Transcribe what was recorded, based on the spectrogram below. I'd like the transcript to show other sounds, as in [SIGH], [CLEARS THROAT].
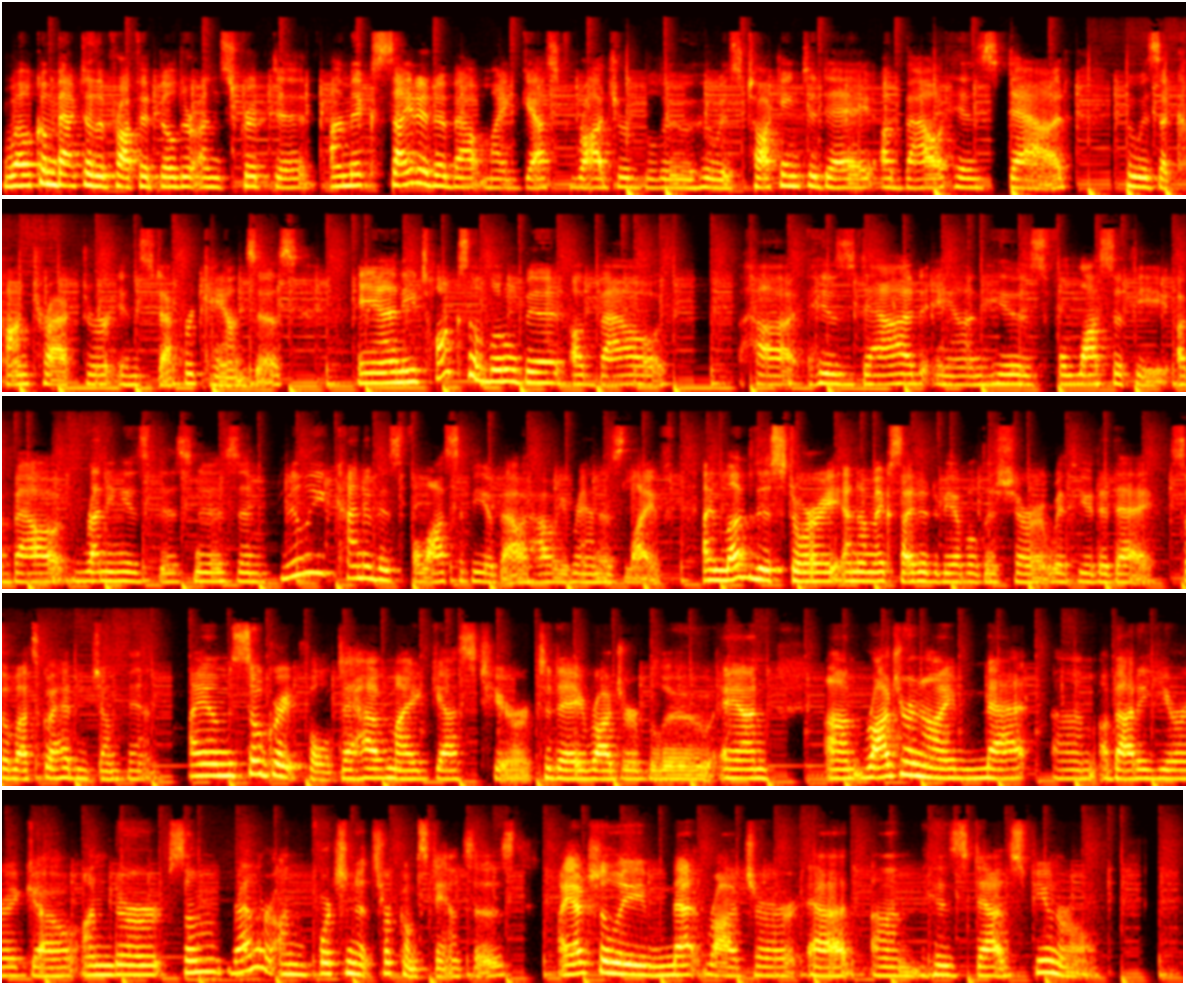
Welcome back to the Profit Builder Unscripted. I'm excited about my guest, Roger Blue, who is talking today about his dad, who is a contractor in Stafford, Kansas. And he talks a little bit about uh, his dad and his philosophy about running his business and really kind of his philosophy about how he ran his life. I love this story and I'm excited to be able to share it with you today. So let's go ahead and jump in. I am so grateful to have my guest here today, Roger Blue. And um, Roger and I met um, about a year ago under some rather unfortunate circumstances. I actually met Roger at um, his dad's funeral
